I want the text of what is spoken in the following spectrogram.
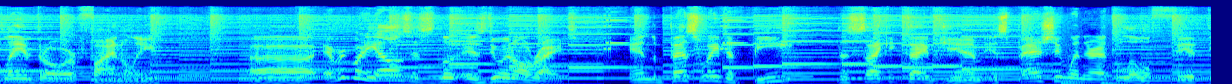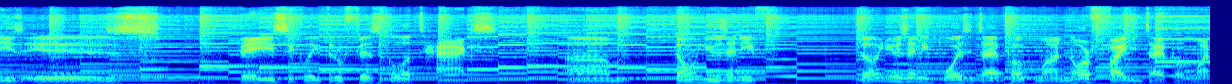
Flamethrower, finally. Uh, everybody else is, is doing alright. And the best way to beat the Psychic type gym, especially when they're at the level 50s, is basically through physical attacks. Um, don't use any don't use any poison type Pokemon, nor fighting type Pokemon.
